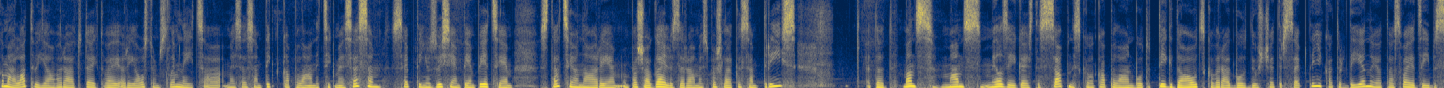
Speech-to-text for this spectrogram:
kamēr Latvijā varētu teikt, vai arī Austrum slimnīcā, mēs esam tik kapelāni, cik mēs esam, septiņi uz visiem tiem pieciem stacionāriem, un pašā Gaļazarā mēs pašlaik esam trīs, uh, tad mans, mans milzīgais tas sapnis, ka kapelāni būtu tik daudz, ka varētu būt 24-7 katru dienu, jo tās vajadzības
